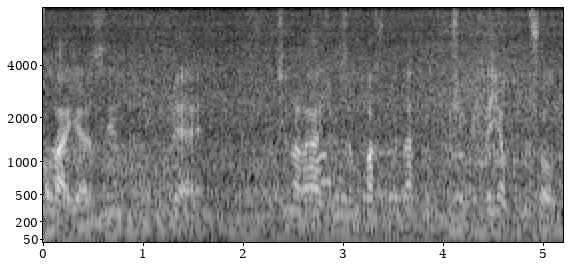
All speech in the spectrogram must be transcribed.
kolay gelsin ve çınar ağacımızın bakımı da bu şekilde yapılmış oldu.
